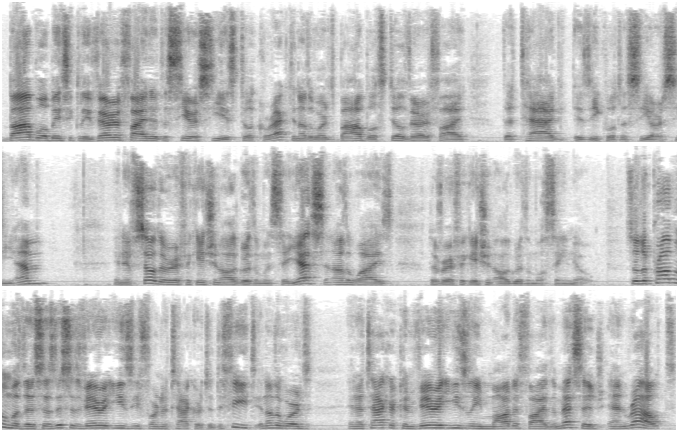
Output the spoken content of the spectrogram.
Bob will basically verify that the CRC is still correct. In other words, Bob will still verify the tag is equal to CRCM. And if so, the verification algorithm would say yes, and otherwise, the verification algorithm will say no. So the problem with this is this is very easy for an attacker to defeat. In other words, an attacker can very easily modify the message and route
